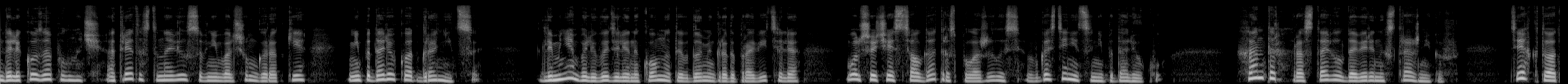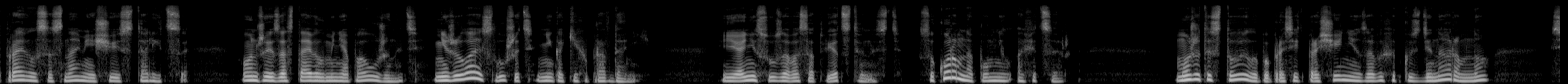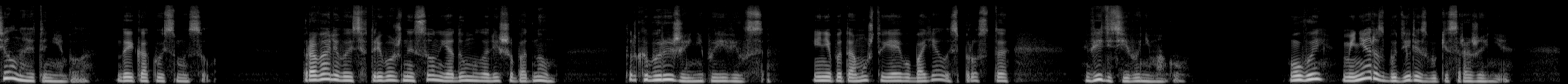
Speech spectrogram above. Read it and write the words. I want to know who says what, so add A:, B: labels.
A: Далеко за полночь отряд остановился в небольшом городке неподалеку от границы. Для меня были выделены комнаты в доме градоправителя, большая часть солдат расположилась в гостинице неподалеку. Хантер расставил доверенных стражников, тех, кто отправился с нами еще из столицы. Он же и заставил меня поужинать, не желая слушать никаких оправданий. «Я несу за вас ответственность», — с укором напомнил офицер. Может, и стоило попросить прощения за выходку с Динаром, но сил на это не было. Да и какой смысл? Проваливаясь в тревожный сон, я думала лишь об одном — только бы Рыжий не появился. И не потому, что я его боялась, просто видеть его не могу. Увы, меня разбудили звуки сражения.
